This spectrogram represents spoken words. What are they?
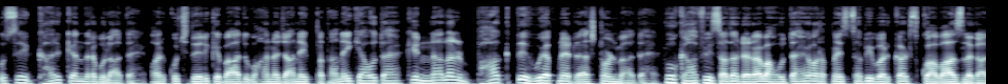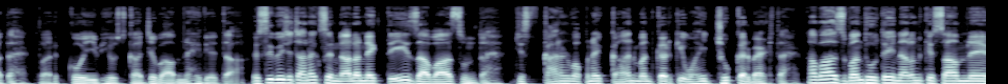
उसे घर के अंदर बुलाता है और कुछ देर के बाद वहाँ न जाने पता नहीं क्या होता है कि नालन भागते हुए अपने रेस्टोरेंट में आता है। वो काफ़ी ज़्यादा डरा होता है और अपने सभी वर्कर्स को आवाज़ लगाता है, पर कोई भी उसका जवाब नहीं देता। इसी बीच अचानक से नालन एक तेज आवाज़ सुनता है, जिस कारण वो अपने कान बंद करके वहीं झुक कर बैठता है। आवाज़ बंद होते ही नालन के सामने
